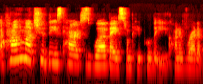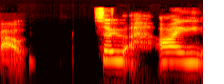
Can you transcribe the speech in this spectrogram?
how much of these characters were based on people that you kind of read about? So I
